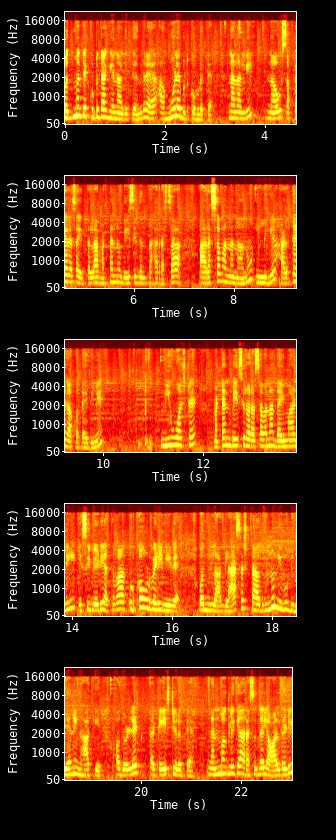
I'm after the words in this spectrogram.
ಮಧ್ಯ ಮಧ್ಯ ಕುಟ್ಟಿದಾಗ ಏನಾಗುತ್ತೆ ಅಂದರೆ ಆ ಮೂಳೆ ಬಿಟ್ಕೊಬಿಡುತ್ತೆ. ನಾನಲ್ಲಿ ನಾವು ಸಪ್ಪೆ ರಸ ಇತ್ತಲ್ಲ ಮಟನ್ನು ಬೇಯಿಸಿದಂತಹ ರಸ, ಆ ರಸವನ್ನು ನಾನು ಇಲ್ಲಿಗೆ ಅಳತೆಗೆ ಹಾಕೋತಾ ಇದ್ದೀನಿ. ನೀವು ಅಷ್ಟೇ ಮಟನ್ ಬೇಯಿಸಿರೋ ರಸವನ್ನು ದಯಮಾಡಿ ಎಸಿಬೇಡಿ ಅಥವಾ ಕುಡ್ಕೊಬಿಡ್ಬೇಡಿ ನೀವೇ. ಒಂದು ಗ್ಲಾಸ್ ಅಷ್ಟಾದ್ರೂ ನೀವು ಬಿರಿಯಾನಿಗೆ ಹಾಕಿ, ಅದೊಳ್ಳೆ ಟೇಸ್ಟ್ ಇರುತ್ತೆ. ನನ್ನ ಮಗಳಿಗೆ ಆ ರಸದಲ್ಲಿ ಆಲ್ರೆಡಿ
